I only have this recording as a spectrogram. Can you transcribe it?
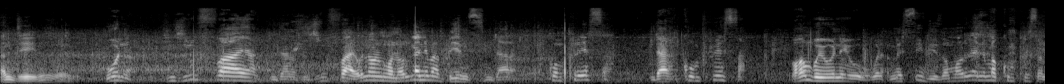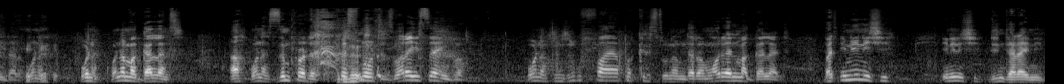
andini ona zvizirifaya ndara zvizirifaya ona mwana wari kungane mabens ndara compressa ndara compressa wakamboiona iwo ona mercedes wamwa wari kungane macompressa ndara ona ona ona magallant ah ona zim product pesmotis waraisa imva ona zvinhu zviri kufaya pakristu ona mndara mwari kungane magallant but ininichi ininichi ndini ndara inini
